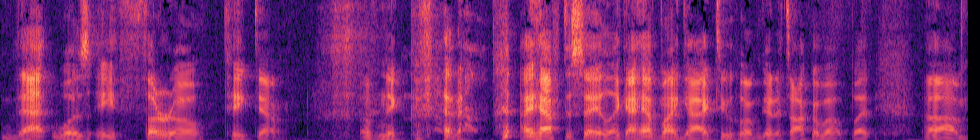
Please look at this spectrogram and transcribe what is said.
that was a thorough takedown of Nick Pivetta. I have to say, like, I have my guy too, who I'm going to talk about, but um,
